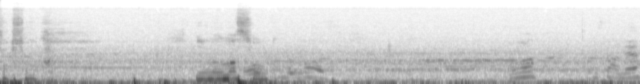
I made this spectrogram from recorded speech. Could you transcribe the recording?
Çok soğuk. İnanılmaz soğuk. Ama bir saniye.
